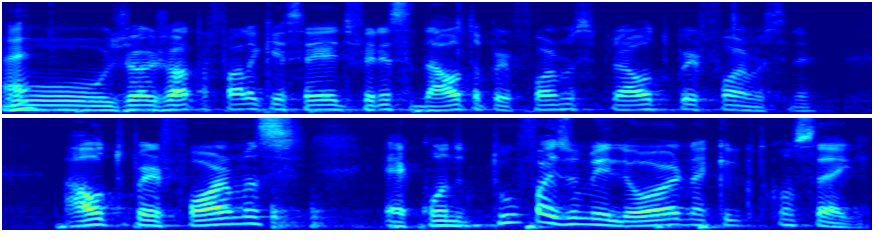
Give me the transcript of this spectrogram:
né? O JJ fala que essa aí é a diferença da alta performance para alta performance, né? Alta performance é quando tu faz o melhor naquilo que tu consegue.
